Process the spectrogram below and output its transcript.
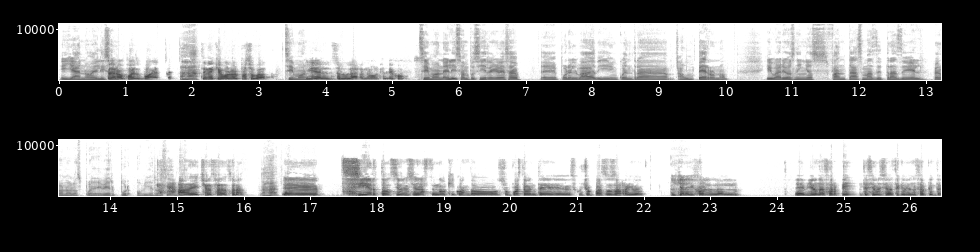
Y ya, ¿no? Ellison. Pero pues bueno, Ajá, tiene que volver por su bat Simón. y el celular, ¿no? Que dejó. Simón, Ellison, pues sí, regresa eh, por el bat y encuentra a un perro, ¿no? Y varios niños fantasmas detrás de él, pero no los puede ver por obvias razones. Ah, de hecho, espera, espera. Ajá. Eh, cierto, sí mencionaste, ¿no? Que cuando supuestamente escuchó pasos arriba y que le dijo al... al- eh, vio una serpiente. ¿Sí mencionaste que vio una serpiente?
